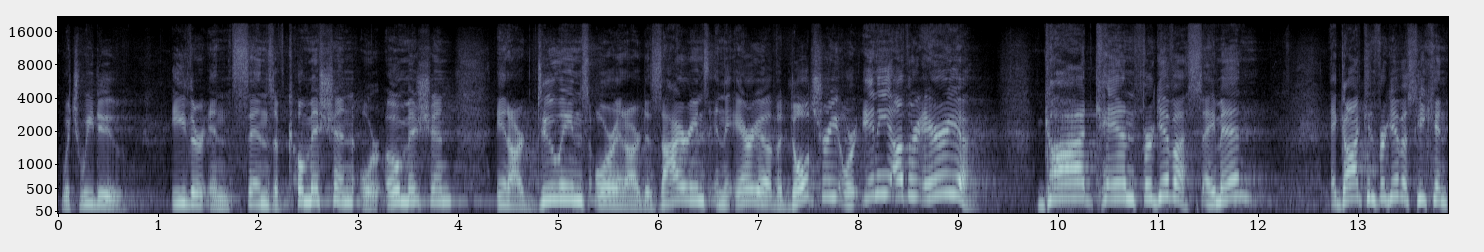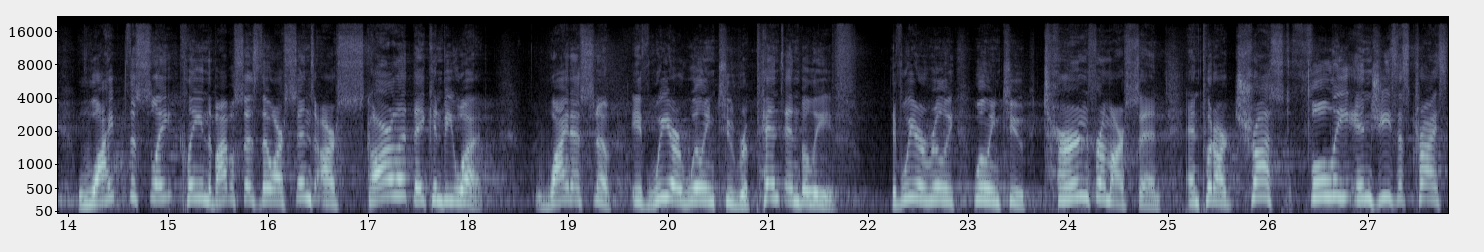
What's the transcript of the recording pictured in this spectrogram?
which we do, either in sins of commission or omission, in our doings or in our desirings, in the area of adultery or any other area. God can forgive us. Amen? And God can forgive us. He can wipe the slate clean. The Bible says, though our sins are scarlet, they can be what? White as snow. If we are willing to repent and believe, if we are really willing to turn from our sin and put our trust fully in Jesus Christ,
